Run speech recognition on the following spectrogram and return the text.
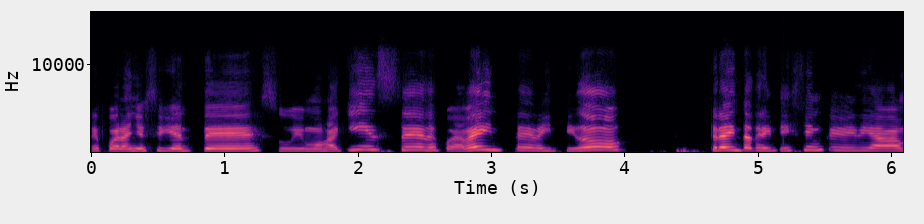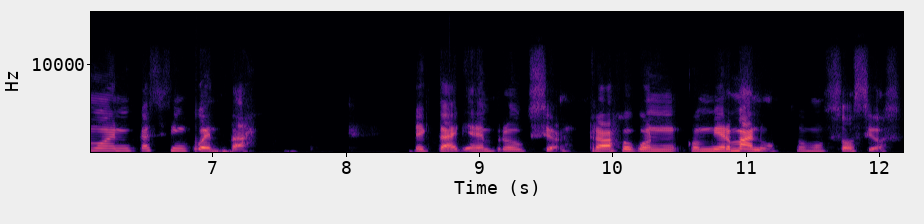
después al año siguiente subimos a 15, después a 20, 22, 30, 35 y hoy día vamos en casi 50 hectáreas en producción. Trabajo con, con mi hermano, somos socios.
